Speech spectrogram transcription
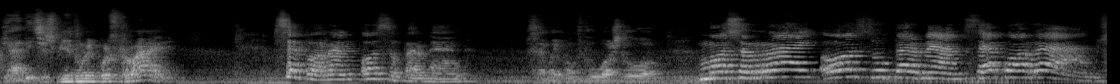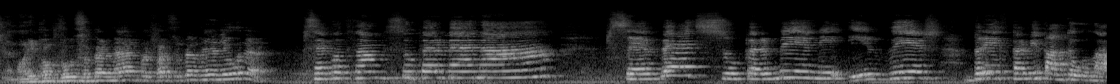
Ti e di që shpirt unë kurrë s'rrej. Pse po rren o supermen. Pse moj po m'thu ashtu. Mos rrej o supermen pse po rren. Pse moj po m'thu supermen po çfarë supermeni unë. Pse po të tham supermen a. Se veç supermeni i vesh brekt mi pantolla.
